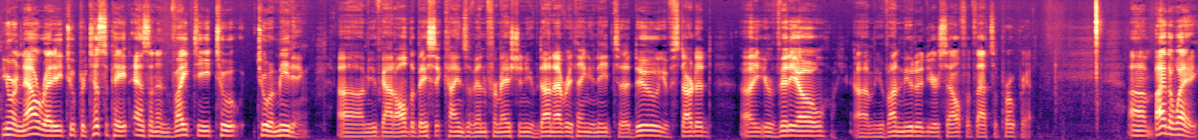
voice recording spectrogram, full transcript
You are now ready to participate as an invitee to, to a meeting. Um, you've got all the basic kinds of information. You've done everything you need to do. You've started uh, your video. Um, you've unmuted yourself if that's appropriate. Um, by the way,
